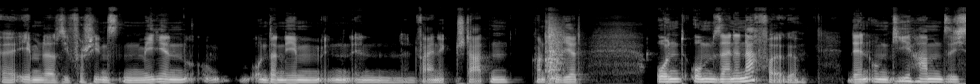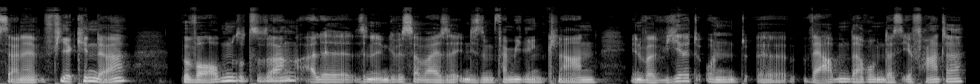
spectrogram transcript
äh, eben da die verschiedensten Medienunternehmen in, in den Vereinigten Staaten kontrolliert und um seine Nachfolge. Denn um die haben sich seine vier Kinder beworben sozusagen. Alle sind in gewisser Weise in diesem Familienclan involviert und äh, werben darum, dass ihr Vater,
